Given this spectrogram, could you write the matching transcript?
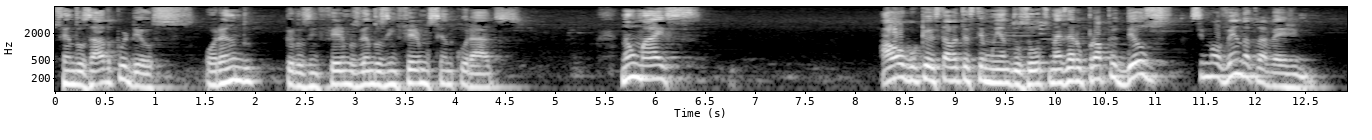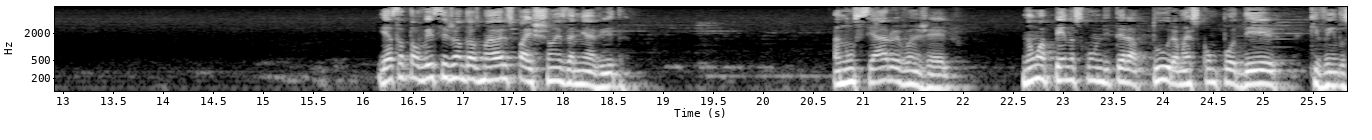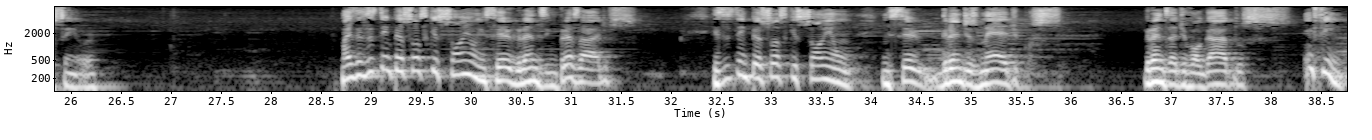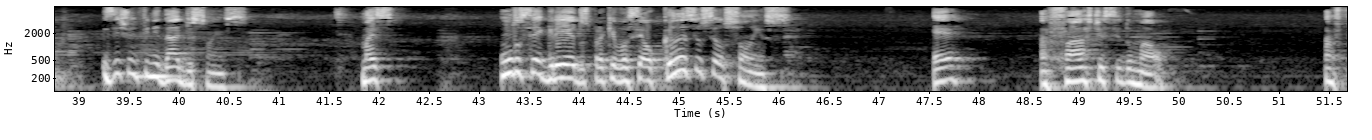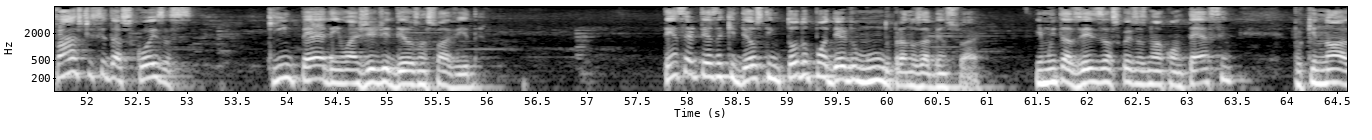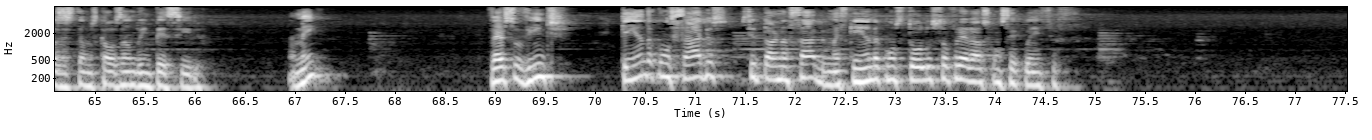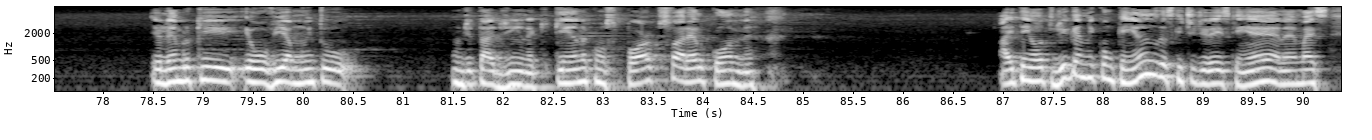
sendo usado por Deus, orando pelos enfermos, vendo os enfermos sendo curados. Não mais algo que eu estava testemunhando dos outros, mas era o próprio Deus se movendo através de mim. E essa talvez seja uma das maiores paixões da minha vida. Anunciar o Evangelho. Não apenas com literatura, mas com poder que vem do Senhor. Mas existem pessoas que sonham em ser grandes empresários. Existem pessoas que sonham em ser grandes médicos, grandes advogados. Enfim, existe uma infinidade de sonhos. Mas um dos segredos para que você alcance os seus sonhos é afaste-se do mal. Afaste-se das coisas que impedem o agir de Deus na sua vida. Tenha certeza que Deus tem todo o poder do mundo para nos abençoar. E muitas vezes as coisas não acontecem porque nós estamos causando um empecilho. Amém? Verso 20. Quem anda com os sábios se torna sábio, mas quem anda com os tolos sofrerá as consequências. Eu lembro que eu ouvia muito um ditadinho, né? Que quem anda com os porcos, farelo come, né? Aí tem outro, diga-me com quem andas que te direis quem é, né? Mas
